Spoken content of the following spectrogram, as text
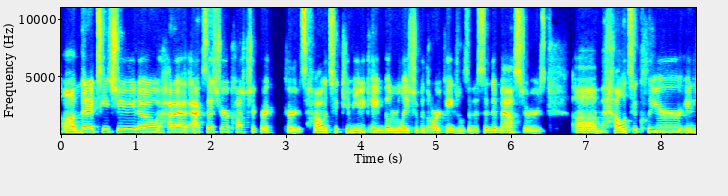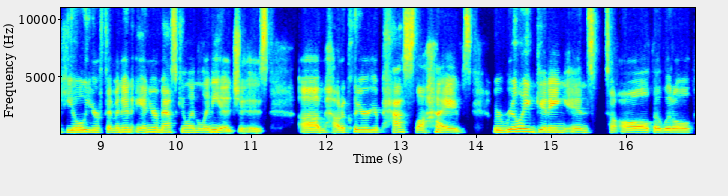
Um, then I teach you, you know, how to access your Akashic records, how to communicate and build a relationship with archangels and ascended masters, um, how to clear and heal your feminine and your masculine lineages, um, how to clear your past lives. We're really getting into all the little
